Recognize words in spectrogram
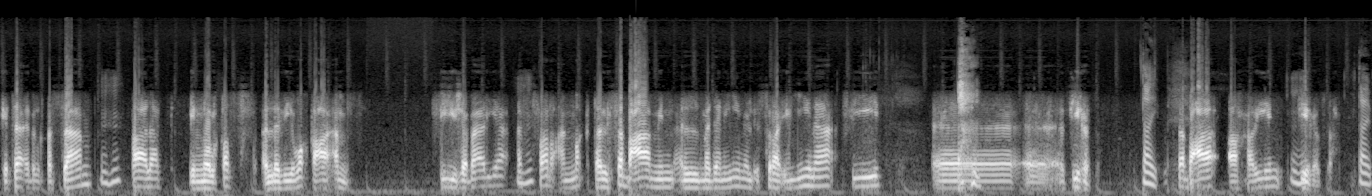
كتائب القسام قالت إنه القصف الذي وقع أمس في جباليا أسفر عن مقتل سبعة من المدنيين الإسرائيليين في آه آه في غزة. طيب سبعة آخرين في غزة. طيب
